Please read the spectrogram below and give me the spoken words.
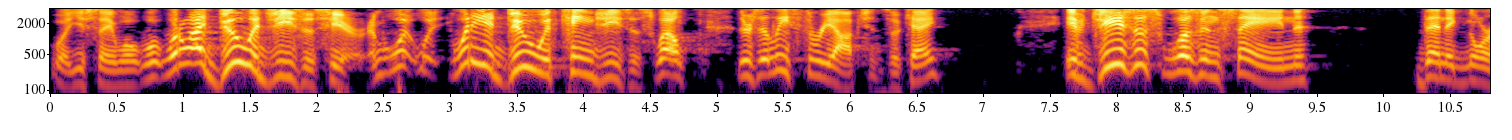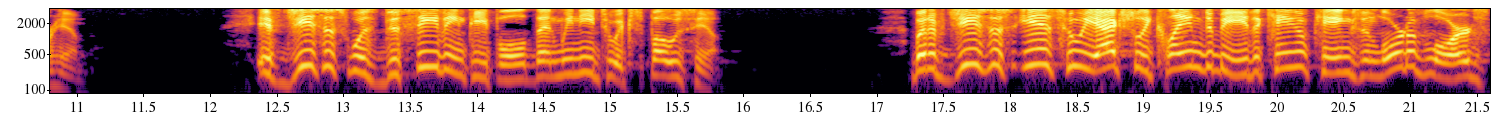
Well, you say, well, what do I do with Jesus here? What, what, what do you do with King Jesus? Well, there's at least three options, okay? If Jesus was insane, then ignore him. If Jesus was deceiving people, then we need to expose him. But if Jesus is who he actually claimed to be, the King of Kings and Lord of Lords,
